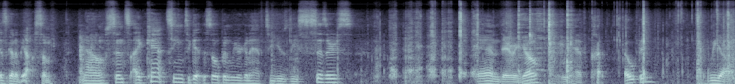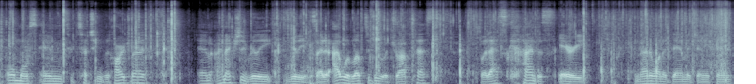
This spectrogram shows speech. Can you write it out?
is going to be awesome. Now, since I can't seem to get this open, we are going to have to use these scissors. And there we go. We have cut open. We are almost into touching the hard drive. And I'm actually really, really excited. I would love to do a drop test, but that's kind of scary. And I don't want to damage anything.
